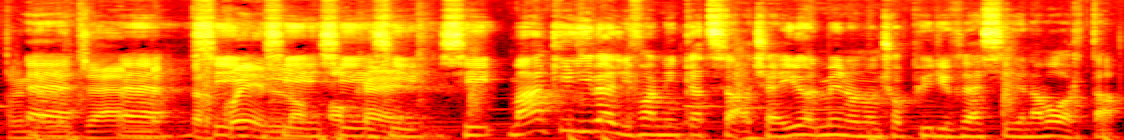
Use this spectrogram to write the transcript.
prendere le gemme per Eh, sì, quello? Sì, sì, Ok. sì, sì. Ma anche i livelli fanno incazzare. Cioè, io almeno non ho più i riflessi di una volta.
